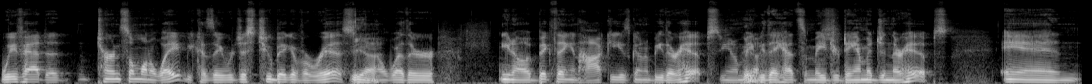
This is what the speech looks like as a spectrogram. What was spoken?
we've had to turn someone away because they were just too big of a risk. You Yeah. know, whether you know a big thing in hockey is going to be their hips. You know, maybe Yeah. they had some major damage in their hips, and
